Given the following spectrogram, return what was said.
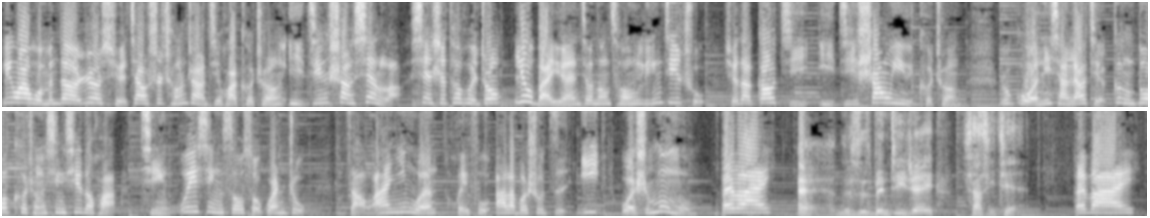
另外，我们的热血教师成长计划课程已经上线了，限时特惠中，六百元就能从零基础学到高级以及商务英语课程。如果你想了解更多课程信息的话，请微信搜索关注。早安英文，回复阿拉伯数字一。我是木木，拜拜。And this has been DJ，下期见，拜拜。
